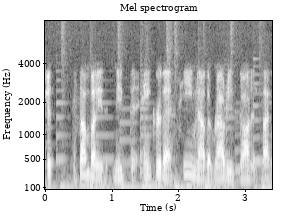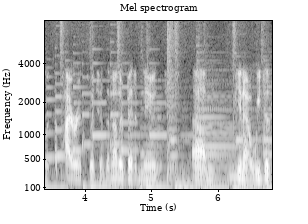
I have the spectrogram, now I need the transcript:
just somebody that needs to anchor that team now that Rowdy's gone and signed with the Pirates, which is another bit of news. Um, you know, we just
